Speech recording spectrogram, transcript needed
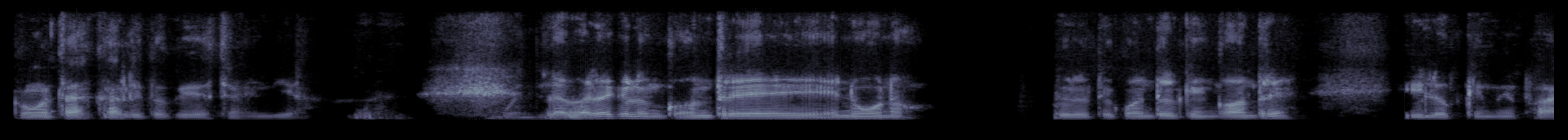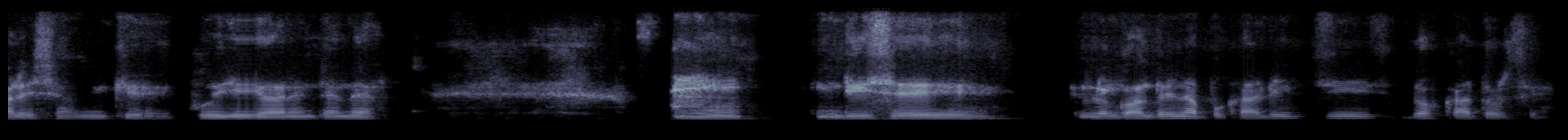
¿Cómo estás, Carlito? Que Dios te bendiga. La verdad que lo encontré en uno, pero te cuento el que encontré y lo que me parece a mí que pude llegar a entender. Dice, lo encontré en Apocalipsis 2.14,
